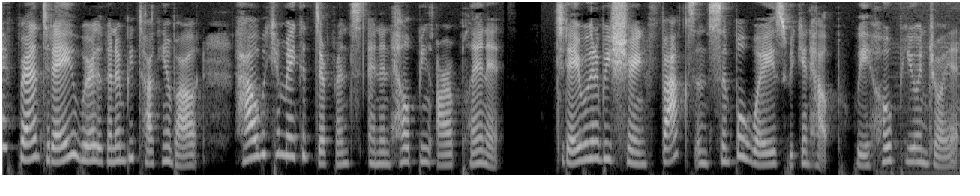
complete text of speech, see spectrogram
Hi, friend. Today we're going to be talking about how we can make a difference and in helping our planet. Today we're going to be sharing facts and simple ways we can help. We hope you enjoy it.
